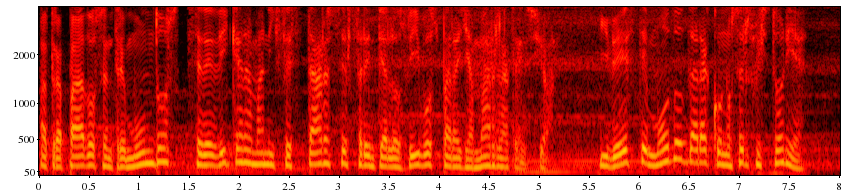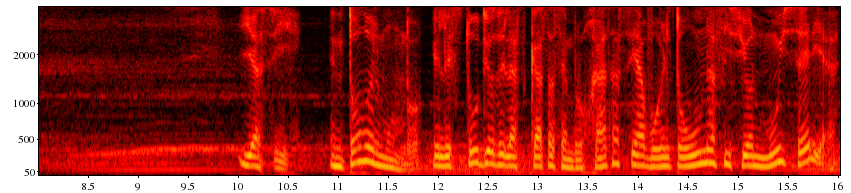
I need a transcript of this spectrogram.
Atrapados entre mundos, se dedican a manifestarse frente a los vivos para llamar la atención. y de este modo dar a conocer su historia. Y así, en todo el mundo, el estudio de las casas embrujadas se ha vuelto una afición muy seria,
